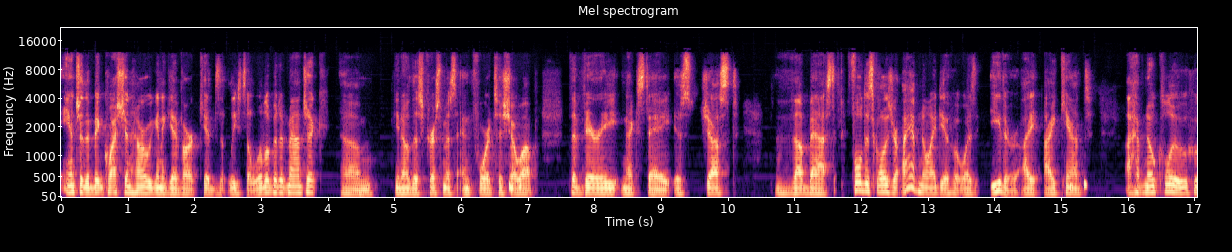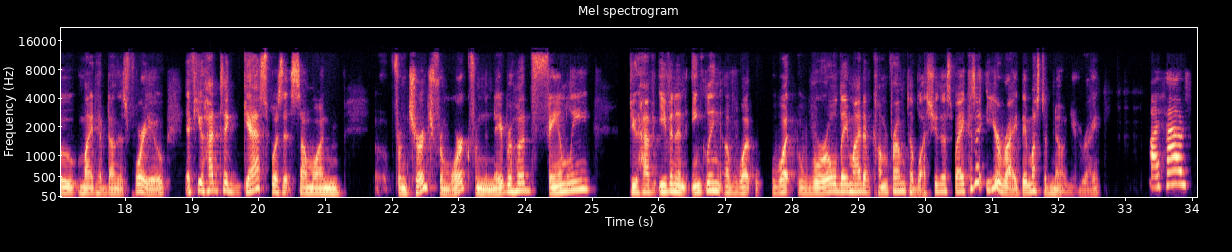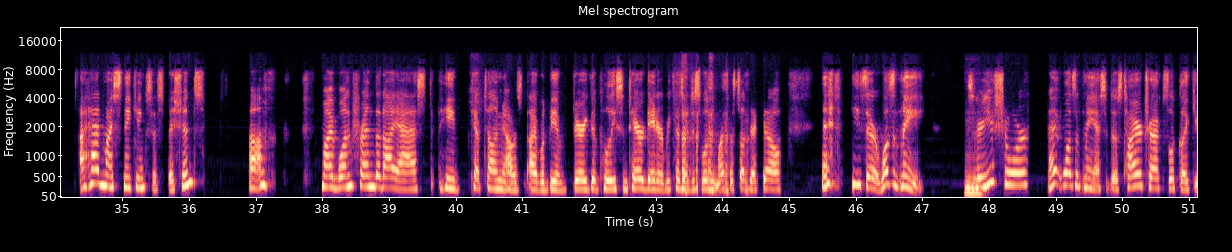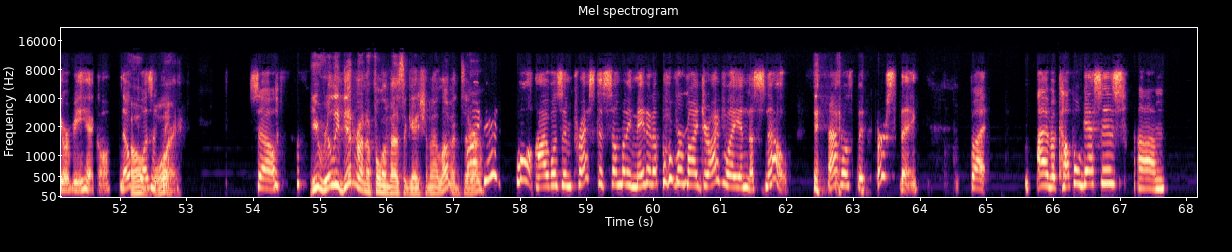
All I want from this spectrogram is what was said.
answer the big question how are we going to give our kids at least a little bit of magic um, you know this christmas and for it to show mm-hmm. up the very next day is just the best full disclosure i have no idea who it was either i i can't i have no clue who might have done this for you. If you had to guess was it someone from church from work from the neighborhood family? Do you have even an inkling of what what world they might have come from to bless you this way? Because you're right they must have known you right? I have i had my sneaking suspicions. Um, my one friend that i asked he kept telling me i was i would be a very good police interrogator because i just wouldn't let the subject go and he said it wasn't me i said hmm. are you sure it wasn't me i said those tire tracks look like your vehicle nope oh, wasn't boy. me so you really did run a full investigation. I love it, Sarah. I did. Well, I was impressed that somebody made it up over my driveway in the snow. That was the first thing. But I have a couple guesses. Um,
